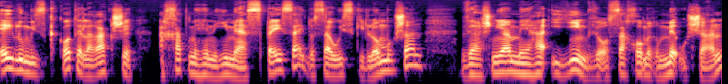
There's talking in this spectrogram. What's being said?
אילו מזקקות, אלא רק שאחת מהן היא מה-Speyside, עושה וויסקי לא מעושן, והשנייה מהאיים ועושה חומר מעושן.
